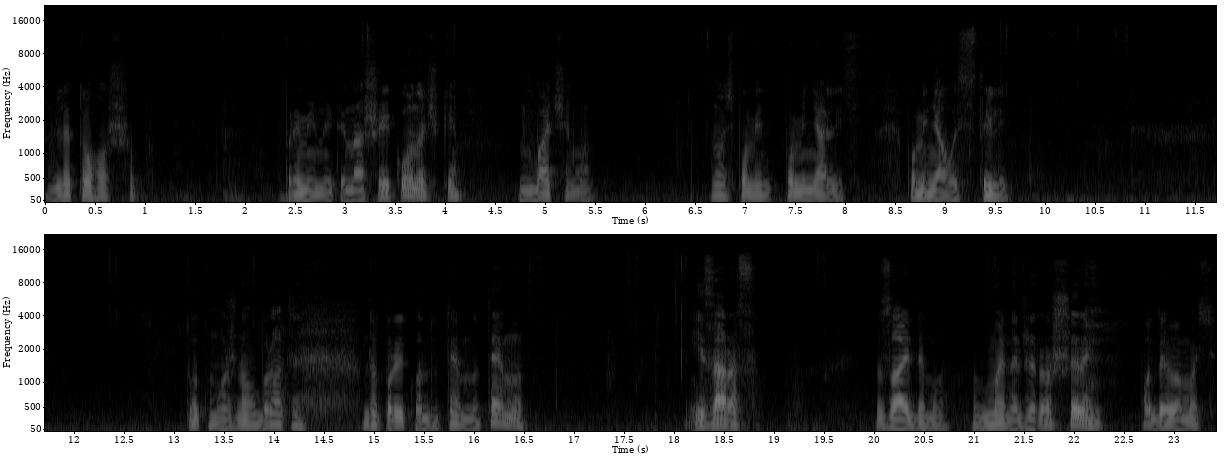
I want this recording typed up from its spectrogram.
для того, щоб примінити наші іконочки. Бачимо, ось помі- помінялись, помінялись стилі. Тут можна обрати, до прикладу, темну тему. І зараз зайдемо в менеджер розширень, подивимось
